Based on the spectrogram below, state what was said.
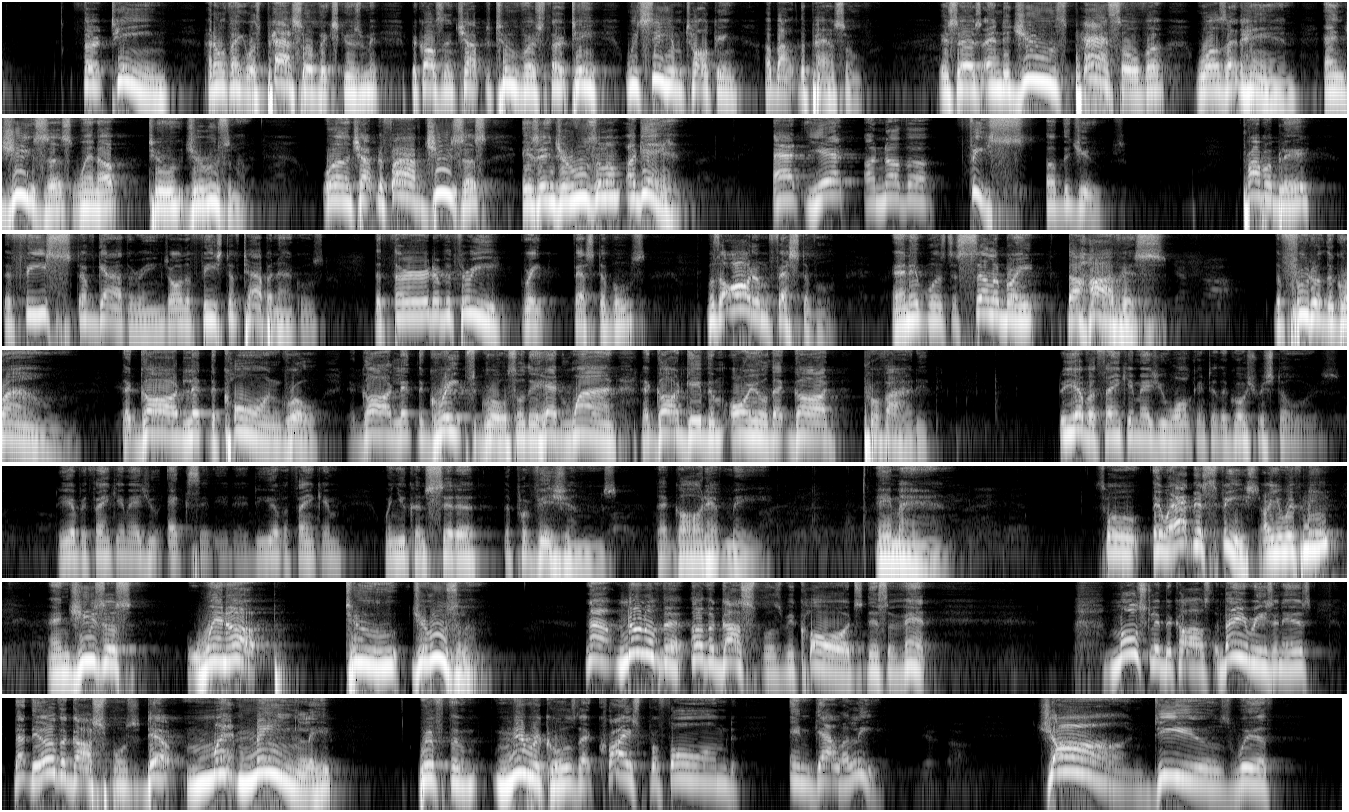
13, I don't think it was Passover, excuse me, because in chapter 2, verse 13, we see him talking about the Passover. It says, And the Jews' Passover was at hand, and Jesus went up to Jerusalem. Well, in chapter 5, Jesus is in Jerusalem again at yet another feast of the Jews. Probably the Feast of Gatherings or the Feast of Tabernacles, the third of the three great festivals. Was an autumn festival, and it was to celebrate the harvest, the fruit of the ground, that God let the corn grow that God let the grapes grow so they had wine, that God gave them oil that God provided. Do you ever thank him as you walk into the grocery stores? Do you ever thank him as you exit? Do you ever thank him when you consider the provisions that God have made? Amen. So they were at this feast. Are you with me? And Jesus went up to Jerusalem. Now, none of the other gospels records this event, mostly because the main reason is that the other gospels dealt mainly with the miracles that Christ performed in Galilee. John deals with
